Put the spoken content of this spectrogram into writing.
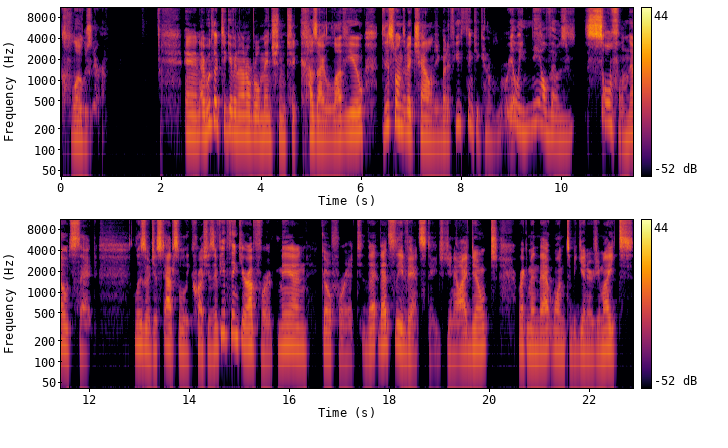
closer. And I would like to give an honorable mention to Cuz I Love You. This one's a bit challenging, but if you think you can really nail those soulful notes that Lizzo just absolutely crushes, if you think you're up for it, man, go for it. That that's the advanced stage. You know, I don't recommend that one to beginners. You might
